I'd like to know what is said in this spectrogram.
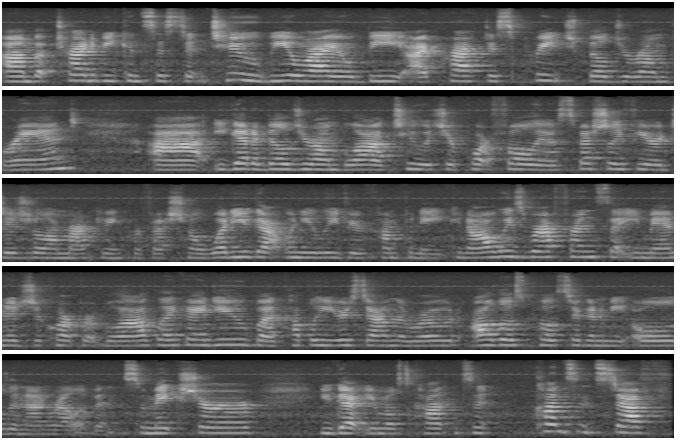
Um, but try to be consistent too. BYOB, I practice, preach, build your own brand. Uh, you got to build your own blog too. It's your portfolio, especially if you're a digital or marketing professional. What do you got when you leave your company? You can always reference that you managed a corporate blog like I do, but a couple years down the road, all those posts are going to be old and unrelevant. So make sure you got your most constant, constant stuff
